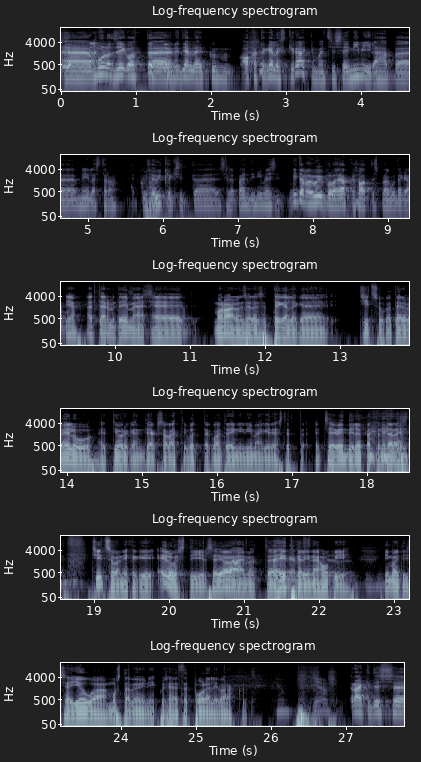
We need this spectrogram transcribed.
Äh, mul on see koht äh, nüüd jälle, et kui hakata kellestki rääkima, et siis see nimi läheb äh, meelest ära. et kui sa ütleksid äh, selle bändi nimesid, mida me võib-olla ei hakka saates praegu tegema. jah, et ärme teeme, et moraal on selles, et tegelege jitsuga terve elu, et Jörgen teaks alati võtta kohe trenni nimekirjast, et, et see vend ei lõpetanud ära, sest jitsu on ikkagi elustiil, see ei ole Jaa, ainult hetkeline hobi. niimoodi sa ei jõua musta vööni, kui sa jätad pooleli varakult. rääkides äh,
